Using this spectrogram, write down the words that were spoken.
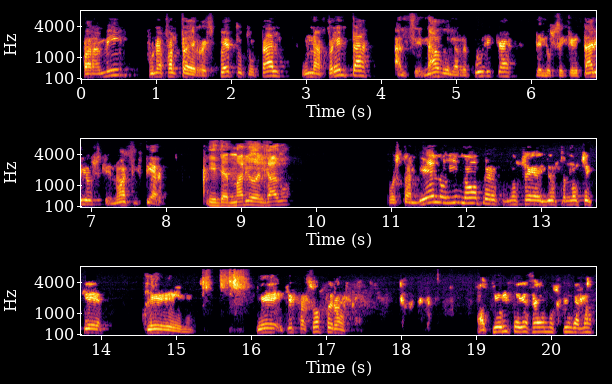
para mí fue una falta de respeto total, una afrenta al Senado de la República de los secretarios que no asistieron. ¿Y de Mario Delgado? Pues también oí, no, pero no sé, yo no sé qué, qué, qué, pasó, pero Aquí ahorita ya sabemos quién ganó.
